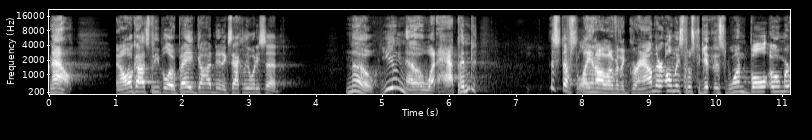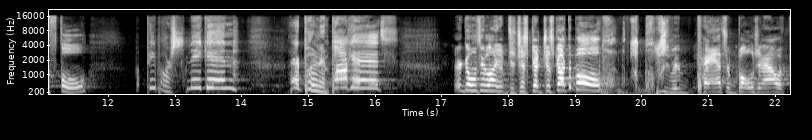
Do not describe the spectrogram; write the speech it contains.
Now, and all God's people obeyed God and did exactly what He said. No, you know what happened. This stuff's laying all over the ground. They're only supposed to get this one bowl omer full, but people are sneaking. They're putting in pockets. They're going through the. Just got, just got the bowl. Pants are bulging out.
